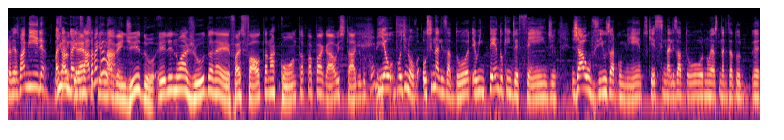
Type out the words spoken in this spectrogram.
para minha família. Mas e a organizada vai estar não lá. é vendido, ele não ajuda, né? Faz falta na conta pra pagar o estádio do Corinthians. E eu vou de novo, o sinalizador, eu entendo quem defende, já ouvi os argumentos que esse sinalizador não é o sinalizador é,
